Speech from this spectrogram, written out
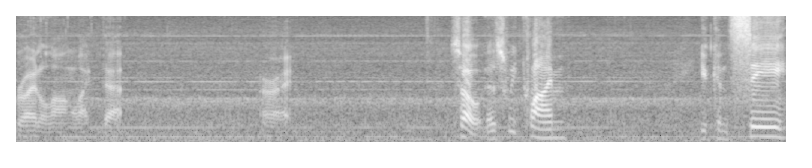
ride along like that. Alright. So, as we climb you can see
